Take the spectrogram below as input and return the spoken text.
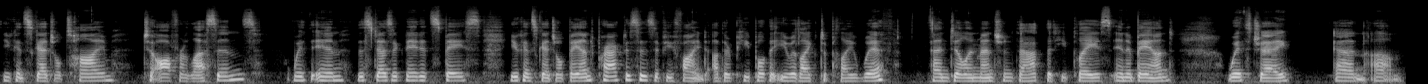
you can schedule time to offer lessons within this designated space. You can schedule band practices if you find other people that you would like to play with. And Dylan mentioned that that he plays in a band with Jay and um,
